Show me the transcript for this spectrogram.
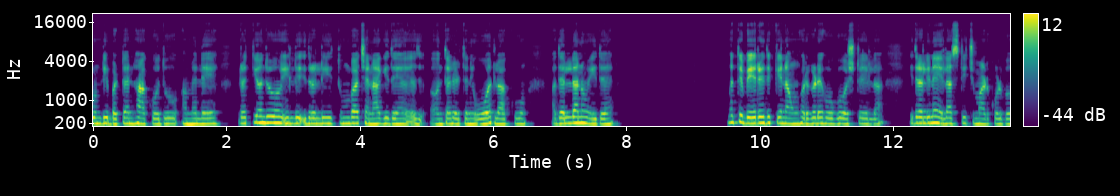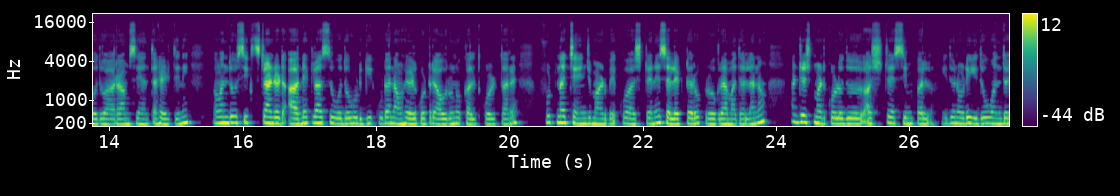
ಗುಂಡಿ ಬಟನ್ ಹಾಕೋದು, ಆಮೇಲೆ ಪ್ರತಿಯೊಂದು ಇಲ್ಲಿ ಇದರಲ್ಲಿ ತುಂಬ ಚೆನ್ನಾಗಿದೆ ಅಂತ ಹೇಳ್ತೀನಿ. ಓವರ್ಲಾಕು ಅದೆಲ್ಲನೂ ಇದೆ. ಮತ್ತು ಬೇರೆದಕ್ಕೆ ನಾವು ಹೊರಗಡೆ ಹೋಗೋ ಅಷ್ಟೇ ಇಲ್ಲ. ಇದರಲ್ಲಿನೇ ಎಲ್ಲ ಸ್ಟಿಚ್ ಮಾಡ್ಕೊಳ್ಬೋದು ಆರಾಮ್ಸೆ ಅಂತ ಹೇಳ್ತೀನಿ. ಒಂದು ಸಿಕ್ಸ್ ಸ್ಟ್ಯಾಂಡರ್ಡ್ ಆರನೇ ಕ್ಲಾಸ್ ಓದೋ ಹುಡುಗಿ ಕೂಡ ನಾವು ಹೇಳ್ಕೊಟ್ರೆ ಅವರೂ ಕಲ್ತ್ಕೊಳ್ತಾರೆ. ಫುಟ್ನ ಚೇಂಜ್ ಮಾಡಬೇಕು ಅಷ್ಟೇ ಸೆಲೆಕ್ಟರು, ಪ್ರೋಗ್ರಾಮ್ ಅದೆಲ್ಲನೂ. ಅಡ್ಜಸ್ಟ್ ಮಾಡ್ಕೊಳ್ಳೋದು ಅಷ್ಟೇ ಸಿಂಪಲ್. ಇದು ನೋಡಿ, ಇದು ಒಂದು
